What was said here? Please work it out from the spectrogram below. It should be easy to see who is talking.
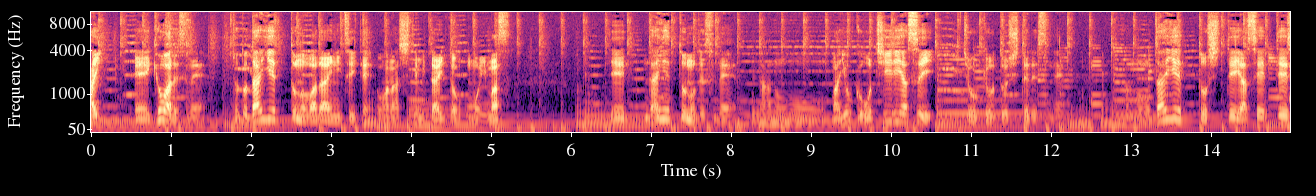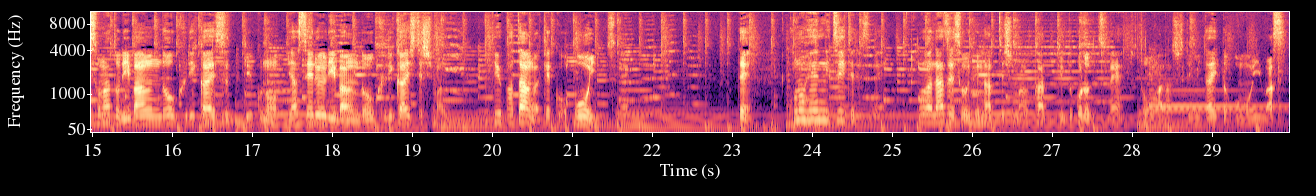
Speaker 1: はい、えー今日はですねちょっとダイエットの話題についてお話してみたいと思います。でダイエットのですね、あのーまあ、よく陥りやすい状況としてですねあのダイエットして痩せてその後リバウンドを繰り返すっていうこの痩せるリバウンドを繰り返してしまうっていうパターンが結構多いんですね。でこの辺についてですねこれがなぜそういう風になってしまうかっていうところをですねちょっとお話ししてみたいと思います。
